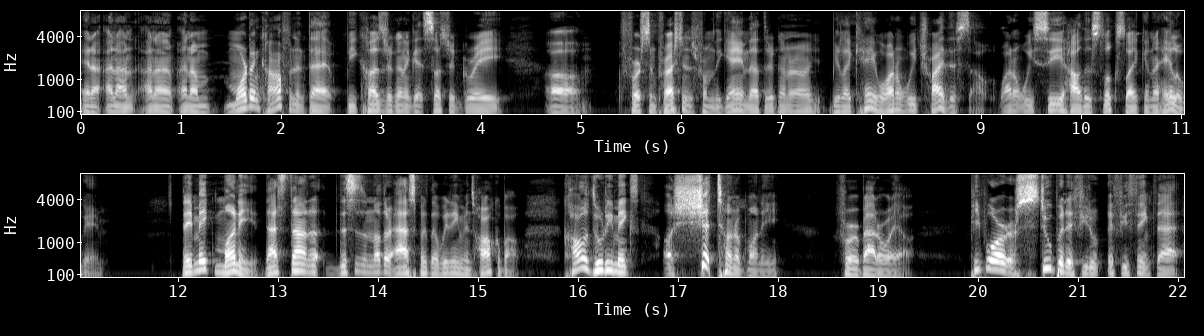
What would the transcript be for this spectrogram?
and I, and I, and I, and I'm more than confident that because they're gonna get such a great um, first impressions from the game, that they're gonna be like, hey, why don't we try this out? Why don't we see how this looks like in a Halo game? They make money. That's not. This is another aspect that we didn't even talk about. Call of Duty makes a shit ton of money for a battle royale. People are stupid if you if you think that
